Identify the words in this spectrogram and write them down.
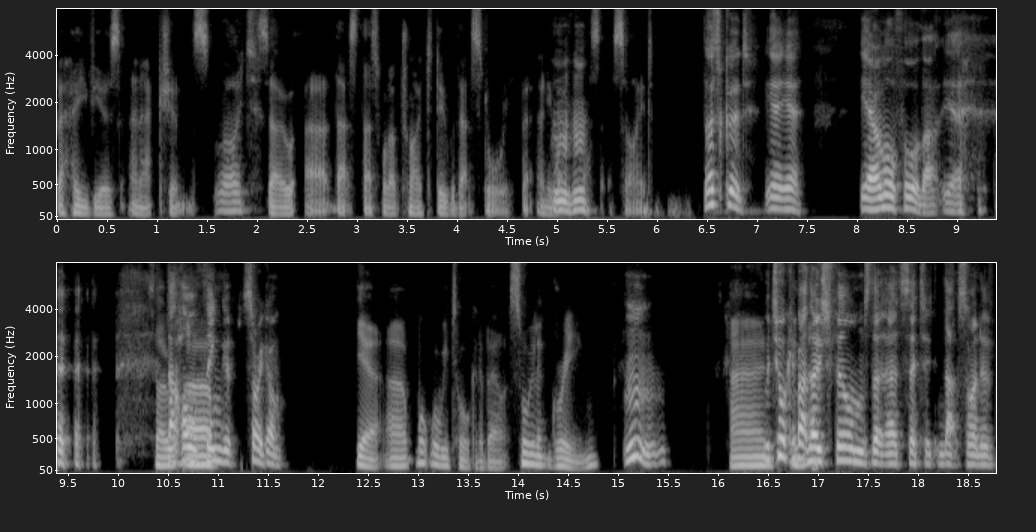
behaviors and actions. Right. So uh, that's that's what I've tried to do with that story. But anyway, Mhm. that's aside. That's good. Yeah, yeah. Yeah, I'm all for that. Yeah. So that whole uh, thing of sorry, go on. yeah. Uh, what were we talking about? Soylent Green. Mm. And We're talking about that- those films that are set in that side of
